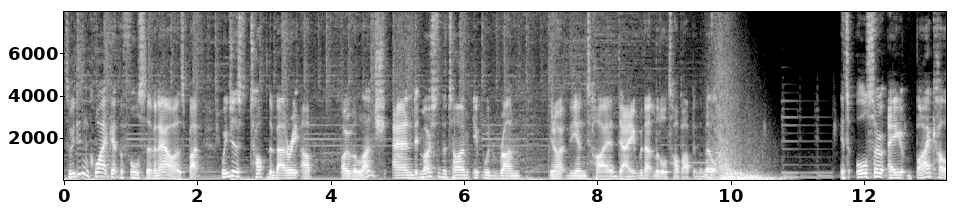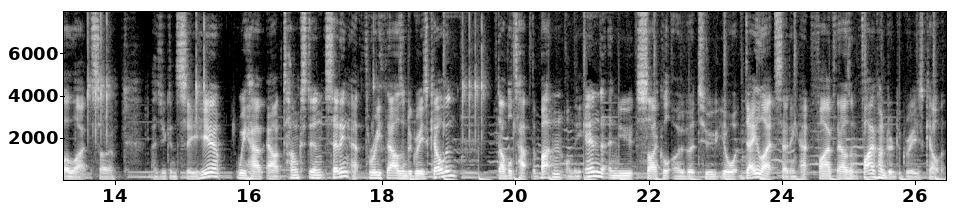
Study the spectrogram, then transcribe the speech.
so we didn't quite get the full seven hours, but we just topped the battery up over lunch and most of the time it would run you know, the entire day with that little top up in the middle. It's also a bicolor light, so as you can see here, we have our tungsten setting at 3000 degrees Kelvin. Double tap the button on the end and you cycle over to your daylight setting at 5500 degrees Kelvin.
